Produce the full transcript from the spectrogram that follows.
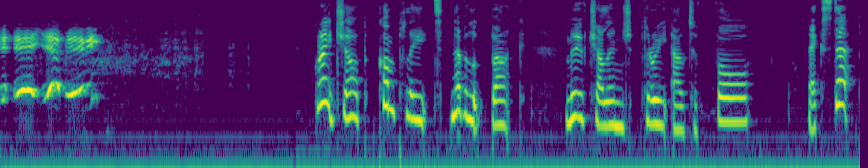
yeah, baby! Great job, complete, never look back. Move challenge 3 out of 4. Next step.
